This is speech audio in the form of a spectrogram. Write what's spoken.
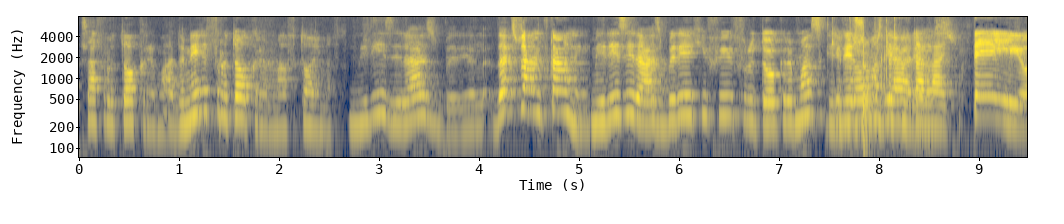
Σαν φρουτόκρεμα. Αντωνία είναι φρουτόκρεμα, αυτό είναι αυτό. Μυρίζει ράσμπερι, αλλά. Εντάξει, φτάνει, φτάνει. Μυρίζει ράσμπερι, έχει φύγει φρουτόκρεμα και χρώμα Χρειαζόμαστε διάρκεια. κουταλάκι. Τέλειο.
